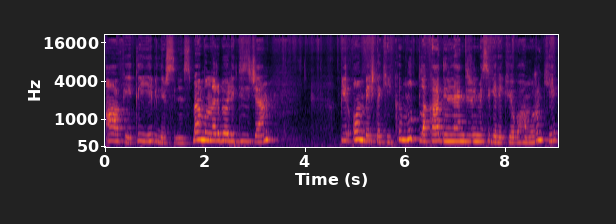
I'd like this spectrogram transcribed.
afiyetle yiyebilirsiniz. Ben bunları böyle dizeceğim. Bir 15 dakika mutlaka dinlendirilmesi gerekiyor bu hamurun ki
